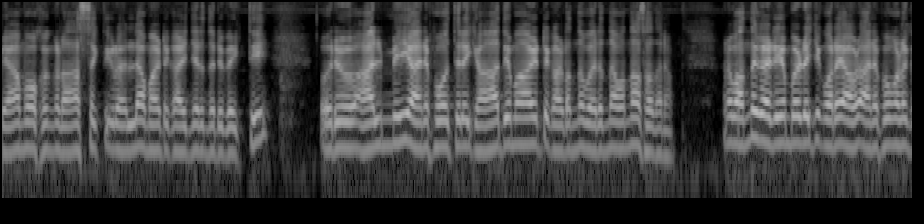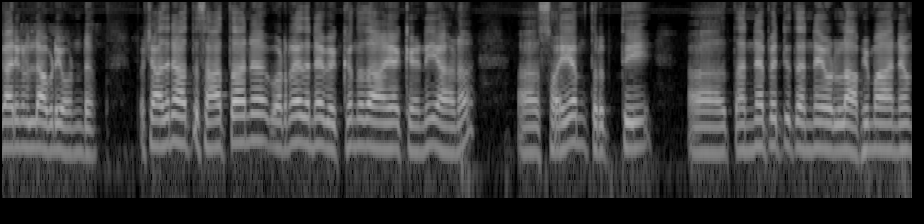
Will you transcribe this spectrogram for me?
വ്യാമോഹങ്ങളും ആസക്തികളും എല്ലാമായിട്ട് കഴിഞ്ഞിരുന്നൊരു വ്യക്തി ഒരു ആത്മീയ അനുഭവത്തിലേക്ക് ആദ്യമായിട്ട് കടന്നു വരുന്ന ഒന്നാം സാധനം. അങ്ങനെ വന്നു കഴിയുമ്പോഴേക്കും കുറേ അനുഭവങ്ങളും കാര്യങ്ങളെല്ലാം അവിടെ ഉണ്ട്. പക്ഷേ അതിനകത്ത് സാത്താന് ഉടനെ തന്നെ വെക്കുന്നതായ കെണിയാണ് സ്വയം തൃപ്തി തന്നെപ്പറ്റി തന്നെയുള്ള അഭിമാനം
